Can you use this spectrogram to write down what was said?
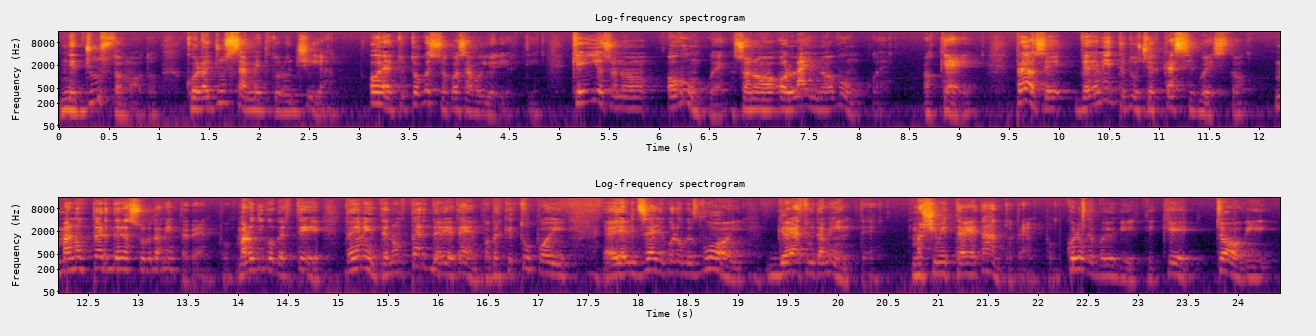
nel giusto modo, con la giusta metodologia. Ora, tutto questo cosa voglio dirti? Che io sono ovunque, sono online ovunque, ok? Però se veramente tu cercassi questo, ma non perdere assolutamente tempo. Ma lo dico per te, veramente non perdere tempo, perché tu puoi eh, realizzare quello che vuoi gratuitamente, ma ci metterai tanto tempo. Quello che voglio dirti è che trovi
